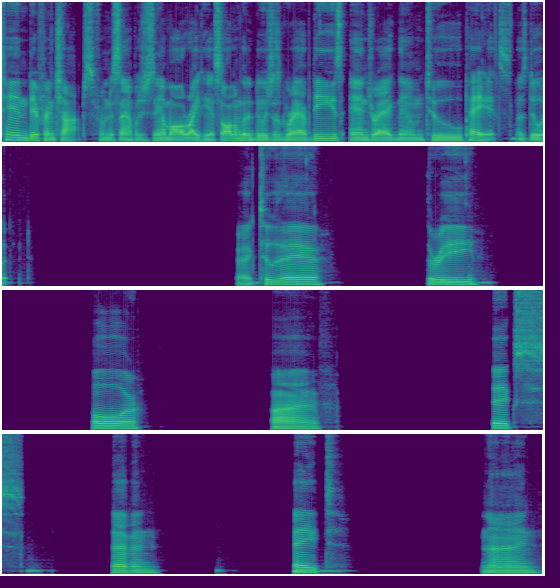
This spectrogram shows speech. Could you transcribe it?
10 different chops from the samples. You see them all right here. So all I'm going to do is just grab these and drag them to pads. Let's do it. Drag two there. Three. Four. Five. Six. Seven. eight, nine,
